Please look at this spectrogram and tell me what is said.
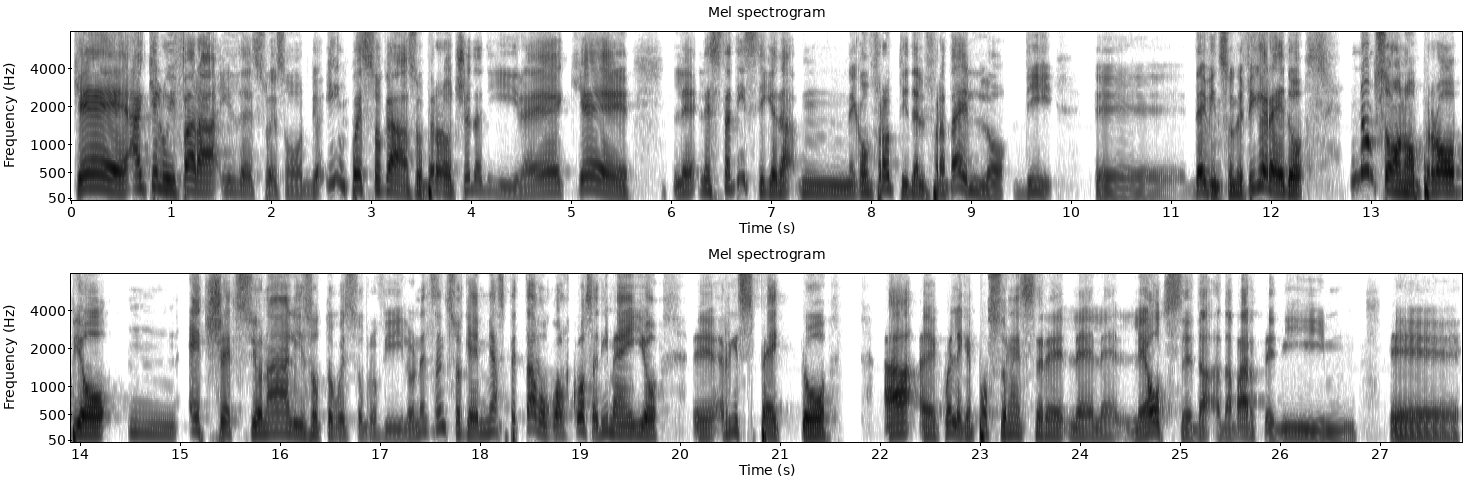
che anche lui farà il suo esordio. In questo caso, però, c'è da dire che le, le statistiche da, mh, nei confronti del fratello di eh, Davidson Figueredo non sono proprio mh, eccezionali sotto questo profilo, nel senso che mi aspettavo qualcosa di meglio eh, rispetto a eh, quelle che possono essere le, le, le ozze da, da, parte di eh,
